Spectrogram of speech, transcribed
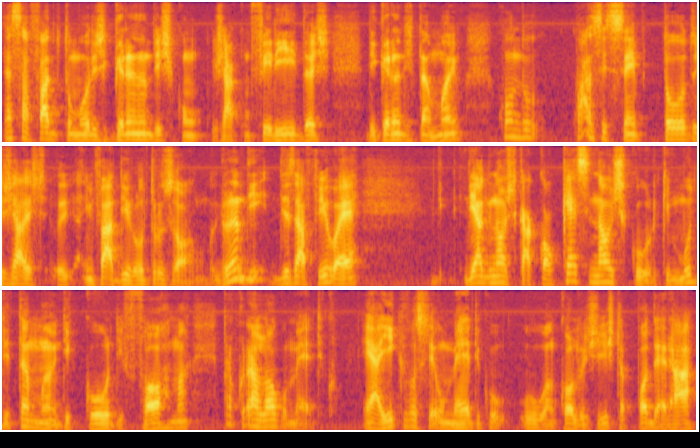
nessa fase de tumores grandes, com, já com feridas de grande tamanho, quando quase sempre todos já invadiram outros órgãos. O grande desafio é diagnosticar qualquer sinal escuro que mude de tamanho, de cor, de forma, procurar logo o médico. é aí que você, o médico, o oncologista, poderá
